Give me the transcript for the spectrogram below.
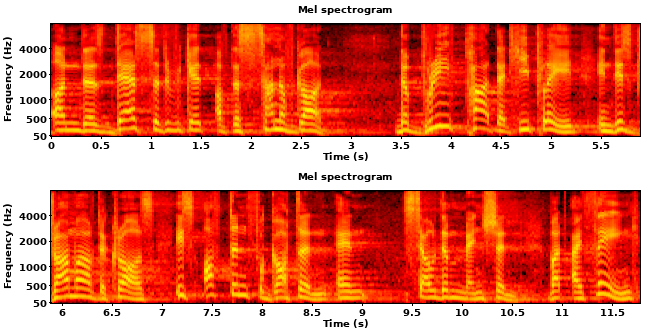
on the death certificate of the Son of God. The brief part that he played in this drama of the cross is often forgotten and seldom mentioned. But I think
